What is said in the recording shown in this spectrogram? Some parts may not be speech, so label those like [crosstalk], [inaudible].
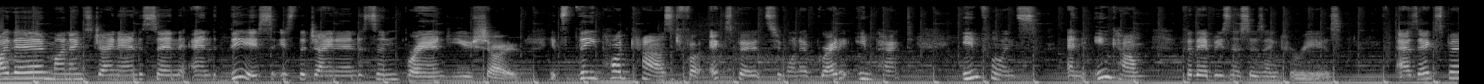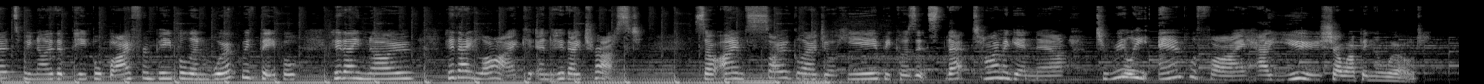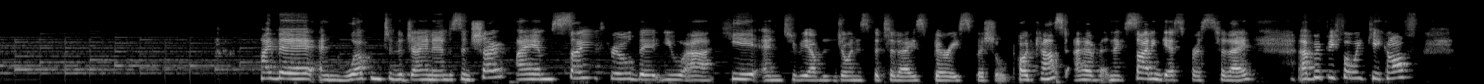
Hi there, my name's Jane Anderson, and this is the Jane Anderson Brand You Show. It's the podcast for experts who want to have greater impact, influence, and income for their businesses and careers. As experts, we know that people buy from people and work with people who they know, who they like, and who they trust. So I am so glad you're here because it's that time again now to really amplify how you show up in the world. Hi there, and welcome to the Jane Anderson Show. I am so thrilled that you are here and to be able to join us for today's very special podcast. I have an exciting guest for us today. Uh, but before we kick off,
